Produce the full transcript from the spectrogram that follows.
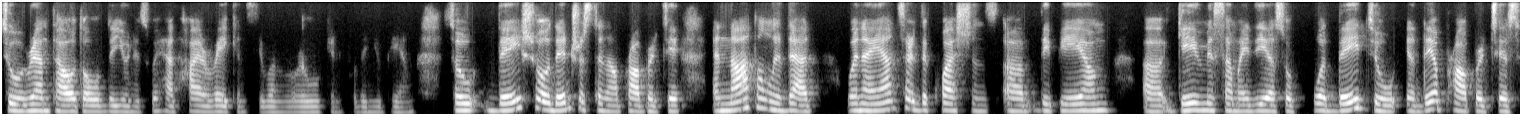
to rent out all of the units. We had higher vacancy when we were looking for the new PM. So they showed interest in our property. And not only that, when I answered the questions, uh, the PM uh, gave me some ideas of what they do in their properties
